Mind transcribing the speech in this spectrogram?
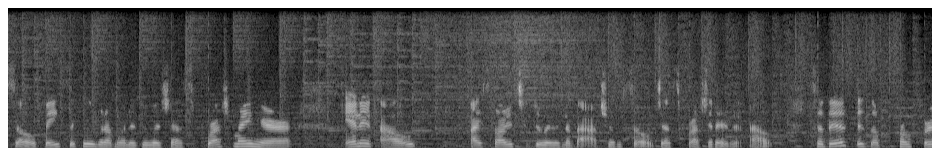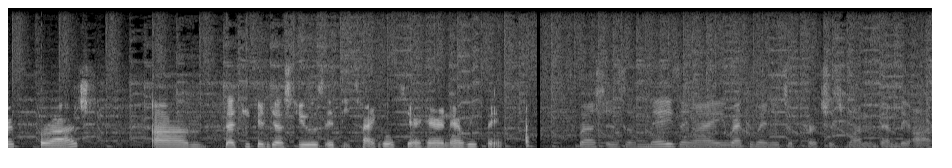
So basically what I'm going to do is just brush my hair in and out I started to do it in the bathroom, so just brush it in and out. So this is a perfect brush um, that you can just use. It detangles your hair and everything. Brush is amazing. I recommend you to purchase one of them. They are.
